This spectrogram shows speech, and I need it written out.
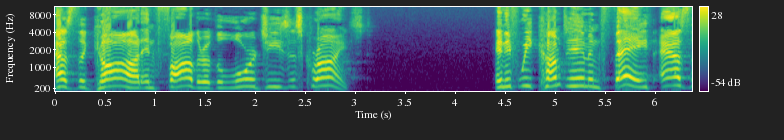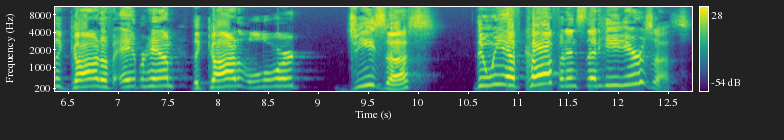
as the God and Father of the Lord Jesus Christ. And if we come to Him in faith as the God of Abraham, the God of the Lord Jesus, then we have confidence that He hears us.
